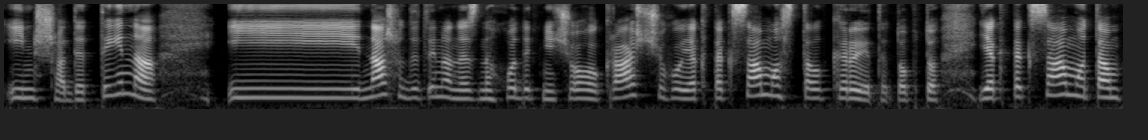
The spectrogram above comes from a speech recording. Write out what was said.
інша дитина, і наша дитина не знаходить нічого кращого, як так само сталкерити. Тобто, як так само там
